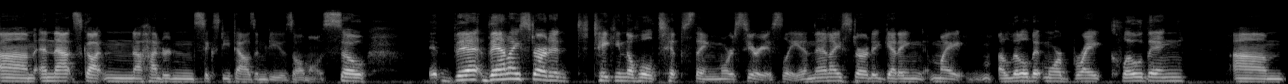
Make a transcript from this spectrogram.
Um, and that's gotten 160,000 views almost. So then, then I started taking the whole tips thing more seriously, and then I started getting my a little bit more bright clothing. Um,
